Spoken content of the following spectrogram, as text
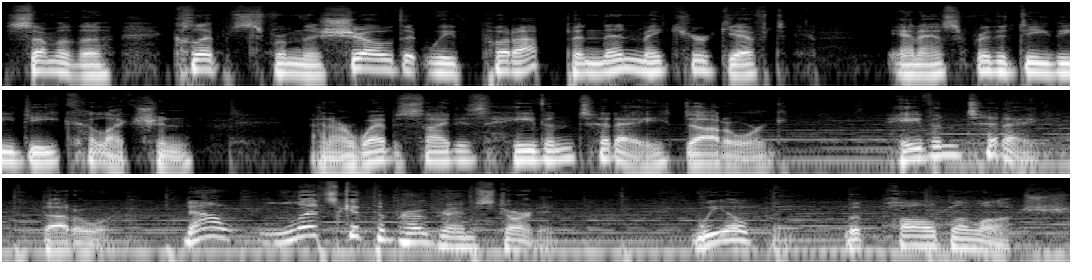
some of the clips from the show that we've put up, and then make your gift and ask for the DVD collection. And our website is haventoday.org. Haventoday.org. Now, let's get the program started. We open with Paul Baloche.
